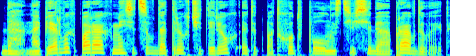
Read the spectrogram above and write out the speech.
Да, на первых порах месяцев до трех-четырех этот подход полностью себя оправдывает.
